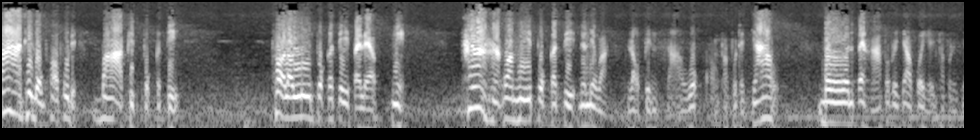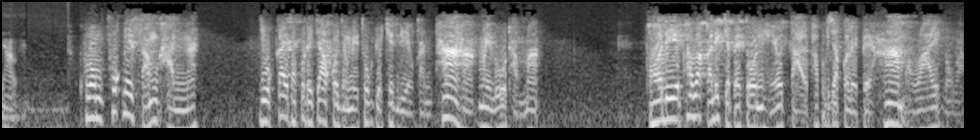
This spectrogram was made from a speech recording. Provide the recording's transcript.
บ้าที่หลวงพ่อพูดบ้าผิดปกติพอเราลืมปกติไปแล้วนี่ถ้าหากว่ามีปกตินั่นเรียกว่า เราเป็นสาวกของพระพุทธเจ้า เดินไปหาพระพุทธเจ้าก็เห็นพระพุทธเจ้า ความทุกข์นี่สำคัญนะ อยู่ใกล้พระพุทธเจ้าก็ยังมีทุกข์อยู่เช่นเดียวกัน ถ้าหากไม่รู้ธรรมะ พอดีพระวักกลิกจะไปตนเหวตาย พระพุทธเจ้าก็เลยไปห้ามเอาไว้บอกว่า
